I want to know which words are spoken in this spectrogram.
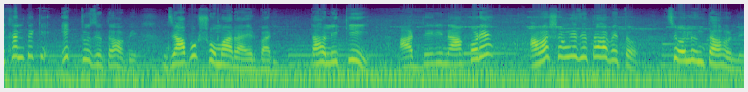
এখান থেকে একটু যেতে হবে। যাব সোমা রায়ের বাড়ি। তাহলে কি? আর দেরি না করে আমার সঙ্গে যেতে হবে তো? চলুন তাহলে।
